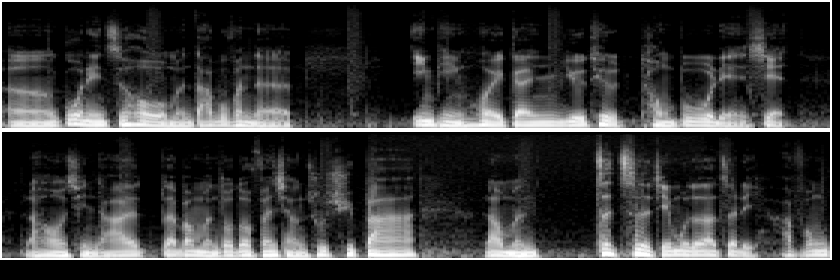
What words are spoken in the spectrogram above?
嗯，过年之后，我们大部分的音频会跟 YouTube 同步连线，然后请大家再帮我们多多分享出去吧，让我们。这次的节目就到这里，阿峰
